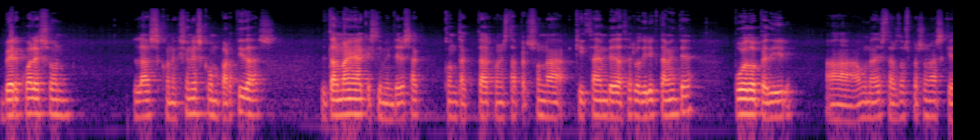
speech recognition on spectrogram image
ver cuáles son las conexiones compartidas, de tal manera que si me interesa contactar con esta persona, quizá en vez de hacerlo directamente, puedo pedir a una de estas dos personas que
